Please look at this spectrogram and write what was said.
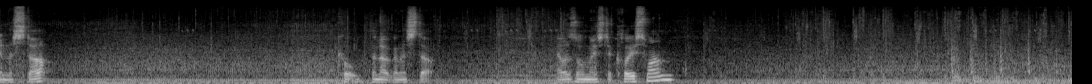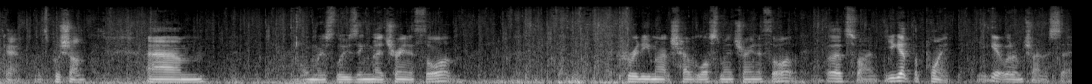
Going to stop. Cool. They're not going to stop. That was almost a close one. Okay, let's push on. Um, almost losing my train of thought. Pretty much have lost my train of thought. But that's fine. You get the point. You get what I'm trying to say.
